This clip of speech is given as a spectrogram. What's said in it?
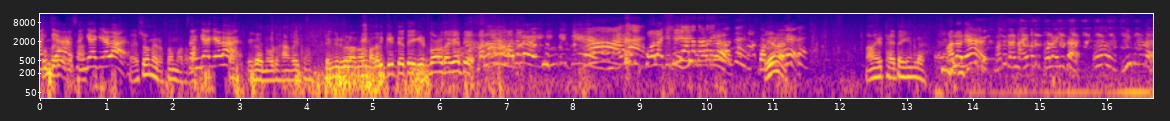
ಮಂಜ್ಯ ಸಂಗ್ಯಾಗ ಹೇಳ. ಸೋಮ್ಯಾರ ಸೋಮ್ಯಾರ. ಸಂಗ್ಯಾಗ ಹೇಳ. ಈಗ ನೋಡು ಹಂಗಾಯ್ತು ತೆಂಗಿನ ಗಿಡ ನೋಡಿ ಮೊದಲು ಕಿಟ್ಟೈತಿ ಈಗ ಇಡ್ದೊಳ್ದಾಗೈತಿ ಮೊದ್ಲು ಮೊದಲು ಹಿಂಗಿದ್ದಿ. ಏನ? ನಾ ಇಟ್ಟು ಹೈಟ್ ಆಗಿಲ್ಲ ಮೊದಲ ನಾಯಿ ಹೊಡಿ ಈಗ ನೋಡು?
